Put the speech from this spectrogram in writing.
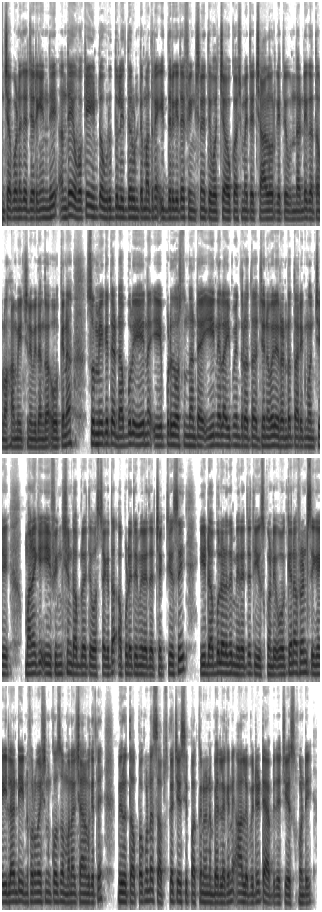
చెప్పడం అయితే జరిగింది. అంటే ఒకే ఇంట్లో వృద్ధులు ఇద్దరు ఉంటే మాత్రం ఇద్దరికి అయితే అయితే వచ్చే అవకాశం అయితే చాలా వరకు అయితే ఉందండి గతంలో హామీ ఇచ్చిన విధంగా. ఓకేనా? సో మీకైతే డబ్బులు ఏ ఎప్పుడు వస్తుందంటే ఈ నెల అయిపోయిన తర్వాత జనవరి రెండో తారీఖు నుంచి మనకి ఈ ఫింక్షన్ డబ్బులు అయితే వస్తాయి కదా అప్పుడైతే మీరైతే చెక్ చేసి ఈ డబ్బులు అనేది మీరైతే తీసుకోండి. ఓకేనా ఫ్రెండ్స్? ఇక ఇలాంటి ఇన్ఫర్మేషన్ కోసం మన ఛానల్కి అయితే మీరు తప్పకుండా సబ్స్క్రైబ్ చేసి పక్కన ఉన్న బెల్లకని ఆల్ పెట్టి ట్యాప్ అయితే చేసుకోండి.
